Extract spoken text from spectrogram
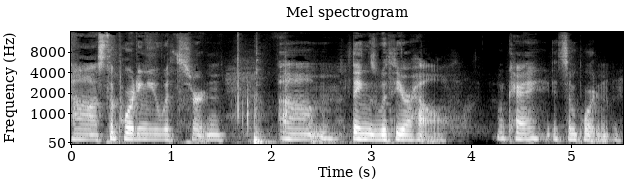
uh, supporting you with certain um, things with your health. Okay, it's important.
